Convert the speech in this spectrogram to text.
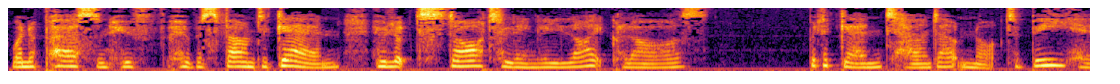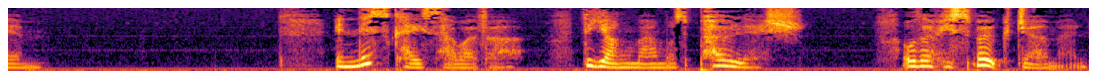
When a person who, f- who was found again, who looked startlingly like Lars, but again turned out not to be him. In this case, however, the young man was Polish, although he spoke German,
